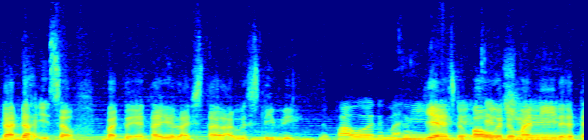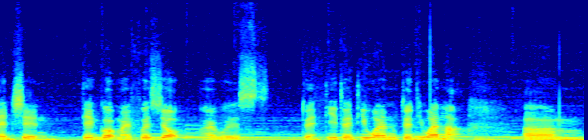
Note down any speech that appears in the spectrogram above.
dadah itself, but the entire lifestyle I was living. The power, the money. Yes, the, the power, attention. the money, the attention. Then got my first job. I was 20, 21, 21 lah. Um,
